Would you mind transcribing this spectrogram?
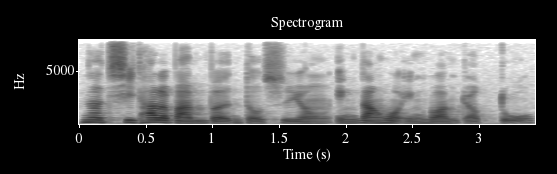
那其他的版本都是用淫荡或淫乱比较多。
